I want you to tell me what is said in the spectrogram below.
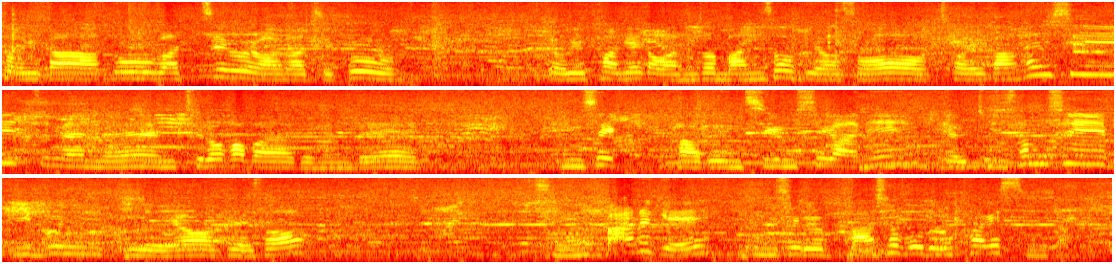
저희가 너무 맛집을 와가지고 여기 가게가 완전 만석이어서 저희가 1시쯤에는 들어가 봐야 되는데 음식 받은 지금 시간이 12시 32분이에요. 그래서 지금 빠르게 음식을 마셔보도록 하겠습니다.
